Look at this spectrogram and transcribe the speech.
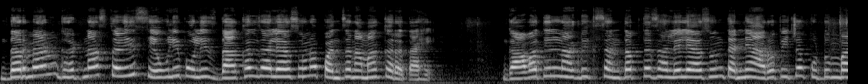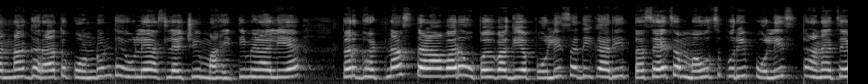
दरम्यान घटनास्थळी सेवली पोलीस दाखल झाले असून पंचनामा करत आहे. गावातील नागरिक संतप्त झालेले असून त्यांनी आरोपीच्या कुटुंबांना घरात कोंडून ठेवले असल्याची माहिती मिळाली आहे. तर घटनास्थळावर उपविभागीय पोलीस अधिकारी तसेच मौजपुरी पोलीस ठाण्याचे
